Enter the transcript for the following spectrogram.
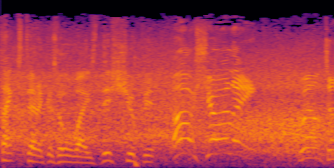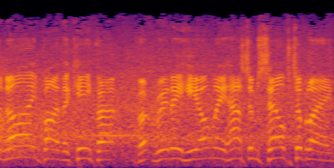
Thanks, Derek, as always. This should be... Oh, surely! Well denied by the keeper, but really he only has himself to blame.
